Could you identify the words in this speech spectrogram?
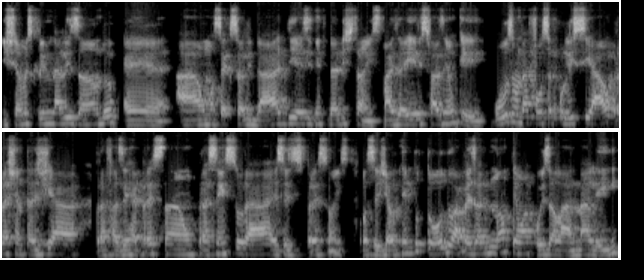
estamos criminalizando é, a homossexualidade e as identidades trans. Mas aí eles fazem o quê? Usam da força policial para chantagear, para fazer repressão, para censurar essas expressões. Ou seja, o tempo todo, apesar de não ter uma coisa lá na lei,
